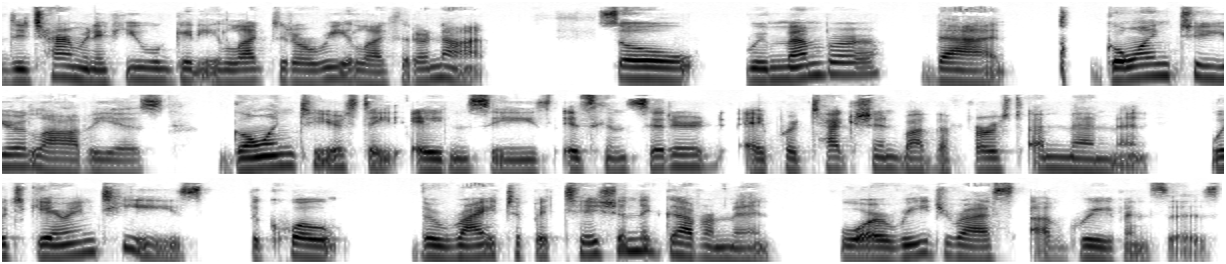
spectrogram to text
determine if you will get elected or reelected or not. So remember that going to your lobbyists, going to your state agencies is considered a protection by the First Amendment, which guarantees the quote, the right to petition the government for a redress of grievances.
